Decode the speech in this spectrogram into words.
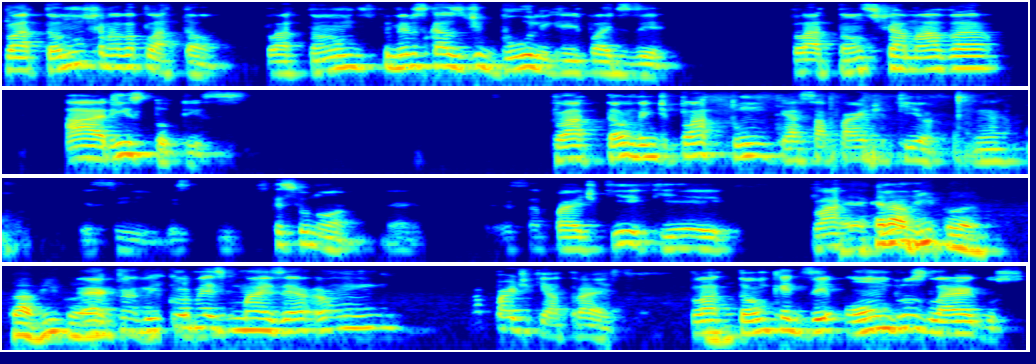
Platão não chamava Platão. Platão é um dos primeiros casos de bullying que a gente pode dizer. Platão se chamava Aristóteles. Platão vem de Platum, que é essa parte aqui, ó, né? Esse, esse esqueci o nome. Né? Essa parte aqui que Platão, é clavícula, clavícula. É clavícula, mas, mas é um, uma parte aqui atrás. Platão quer dizer ombros largos.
